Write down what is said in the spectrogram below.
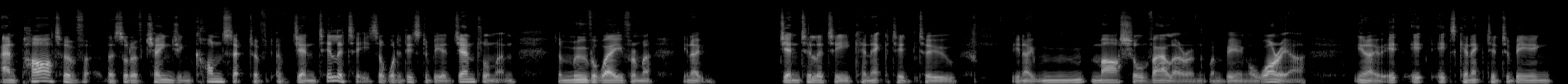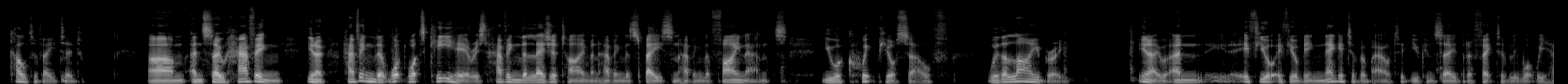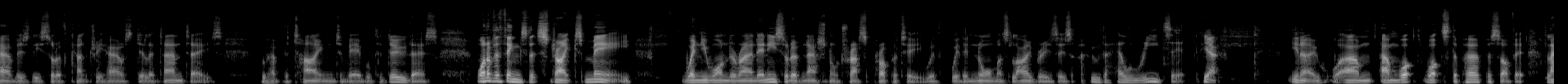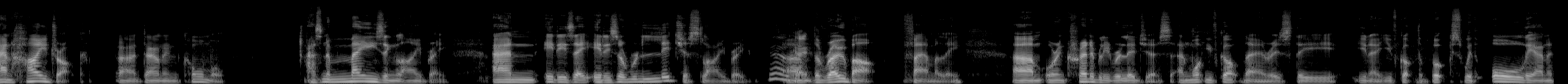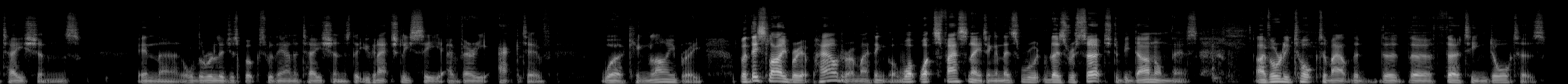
and part of the sort of changing concept of, of gentility so what it is to be a gentleman to move away from a you know gentility connected to you know martial valor and, and being a warrior you know it, it it's connected to being cultivated um, and so having, you know, having the what what's key here is having the leisure time and having the space and having the finance. You equip yourself with a library, you know. And if you're if you're being negative about it, you can say that effectively what we have is these sort of country house dilettantes who have the time to be able to do this. One of the things that strikes me when you wander around any sort of national trust property with with enormous libraries is who the hell reads it? Yeah you know, um, and what what's the purpose of it? Lanhydrock uh, down in Cornwall has an amazing library, and it is a it is a religious library. Oh, okay. um, the Robart family um, are incredibly religious, and what you've got there is the you know you've got the books with all the annotations in there, all the religious books with the annotations that you can actually see a very active working library. But this library at Powderham, I think what, what's fascinating, and there's there's research to be done on this. I've already talked about the the, the thirteen daughters.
